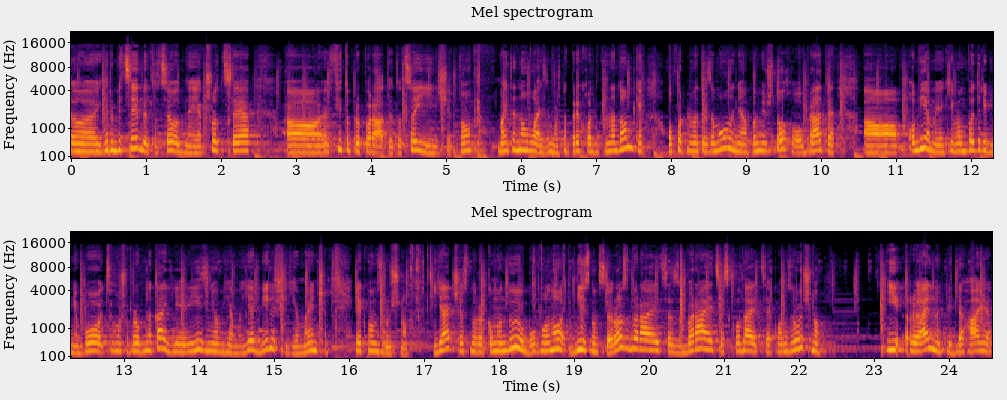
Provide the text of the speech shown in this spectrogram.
е, гербіциди, то це одне. Якщо це фітопрепарати, то це інші. То майте на увазі, можна переходити на домки, оформлювати замовлення, а поміж того обрати об'єми, які вам потрібні. Бо цього ж виробника є різні об'єми. Є більші, є менші, як вам зручно. Я чесно рекомендую, бо воно дійсно все розбирається, збирається, складається як вам зручно. І реально підлягає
